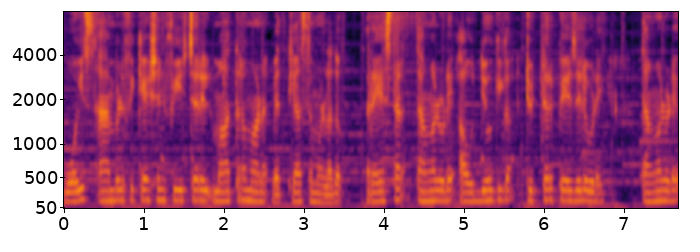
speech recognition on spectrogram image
വോയിസ് ആംപ്ലിഫിക്കേഷൻ ഫീച്ചറിൽ മാത്രമാണ് വ്യത്യാസമുള്ളത്. റേസർ തങ്ങളുടെ ഔദ്യോഗിക ട്വിറ്റർ പേജിലൂടെ തങ്ങളുടെ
